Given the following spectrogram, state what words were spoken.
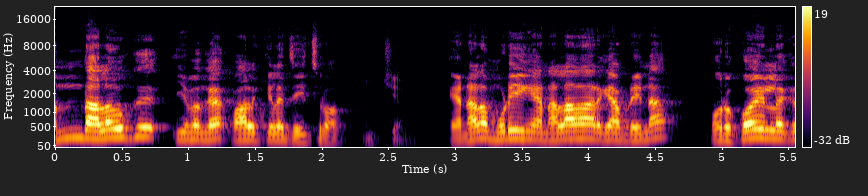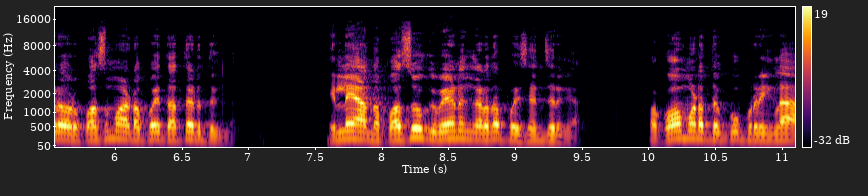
அந்த அளவுக்கு இவங்க வாழ்க்கையில் ஜெயிச்சிருவாங்க. நிச்சயமா. என்னால் முடியுங்க நல்லா தான் இருக்கேன் அப்படின்னா ஒரு கோயிலில் இருக்கிற ஒரு பசுமாட்டை போய் தத்தெடுத்துங்க. இல்லையா அந்த பசுவுக்கு வேணுங்கிறத போய் செஞ்சுருங்க. இப்போ கோமடத்துக்கு கூப்பிட்றீங்களா?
